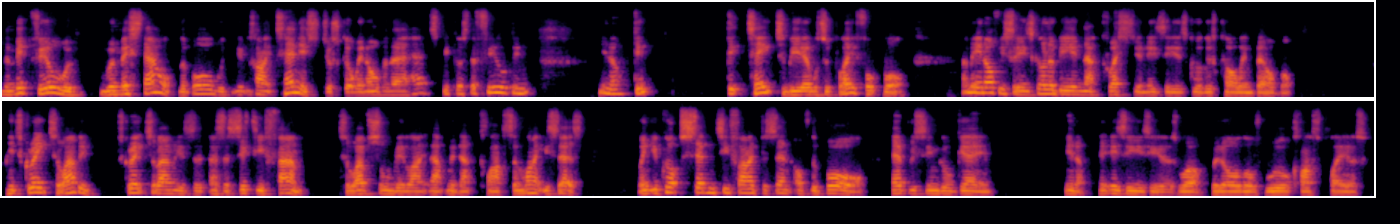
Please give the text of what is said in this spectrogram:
the midfield were, were missed out. The ball, would, it was like tennis just going over their heads because the field didn't, you know, didn't dictate to be able to play football. I mean, obviously, he's going to be in that question is he as good as Colin Bell? But it's great to have him. It's great to have him as a, as a City fan to have somebody like that with that class. And like he says, when you've got 75% of the ball every single game, you know, it is easier as well with all those world class players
